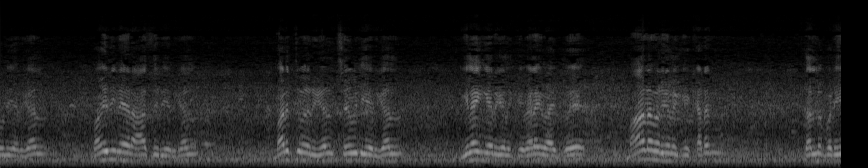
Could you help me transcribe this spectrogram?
ஊழியர்கள் பகுதி நேர ஆசிரியர்கள் மருத்துவர்கள் செவிலியர்கள் இளைஞர்களுக்கு வேலைவாய்ப்பு மாணவர்களுக்கு கடன் தள்ளுபடி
